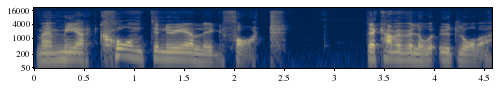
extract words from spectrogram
med mer kontinuerlig fart. Det kan vi väl utlova?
